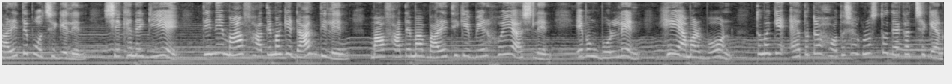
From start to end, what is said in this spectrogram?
বাড়িতে পৌঁছে গেলেন। সেখানে গিয়ে তিনি মা ফাতেমাকে ডাক দিলেন। মা ফাতেমা বাড়ি থেকে বের হয়ে আসলেন এবং বললেন, হে আমার বোন, তোমাকে এতটা হতাশাগ্রস্ত দেখাচ্ছে কেন?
